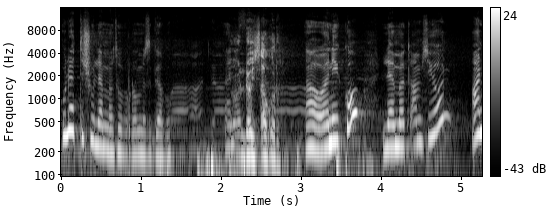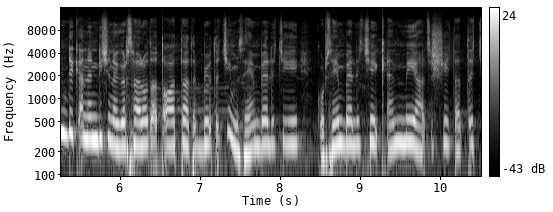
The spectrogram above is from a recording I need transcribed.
ሁለት ሺ ሁለት መቶ ብር ነው ምዝገባው። የወንዶች ጸጉር አዎ እኔ እኮ ለመቃም ሲሆን አንድ ቀን እንዲህች ነገር ሳልወጣ ጠዋት ታጥቤ ወጥቼ ምሳዬን በልቼ ቁርሴን በልቼ ቀሜ አጭሼ ጠጥቼ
